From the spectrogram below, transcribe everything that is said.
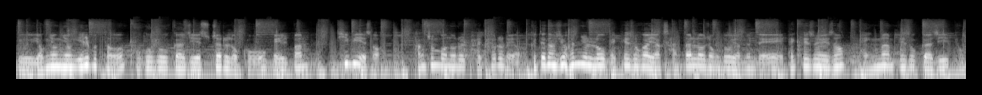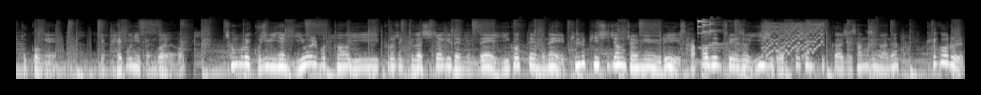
그 0001부터 999까지의 숫자를 넣고 매일 밤 TV에서 당첨 번호를 발표를 해요. 그때 당시 환율로 100페소가 약 4달러 정도였는데 100페소에서 100만 페소까지 병뚜껑에 이렇게 배분이 된 거예요. 1992년 2월부터 이 프로젝트가 시작이 됐는데 이것 때문에 필리핀 시장 점유율이 4%에서 25%까지 상승하는 쾌거를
